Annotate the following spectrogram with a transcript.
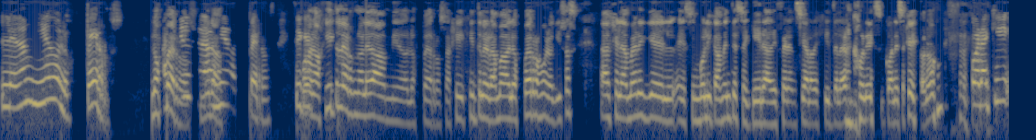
le dan miedo a los perros. Los ¿A quién perros. le dan miedo a los perros? Así que, Bueno, a Hitler no le daban miedo los perros. A Hi- Hitler amaba a los perros. Bueno, quizás Angela Merkel eh, simbólicamente se quiera diferenciar de Hitler con ese, con ese gesto, ¿no? por aquí,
